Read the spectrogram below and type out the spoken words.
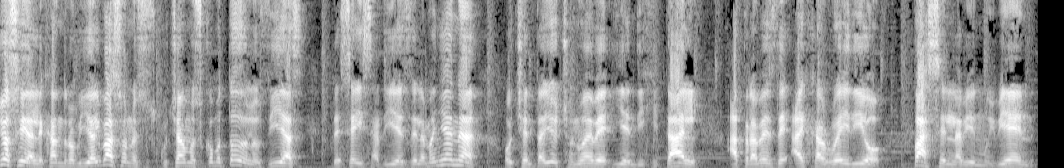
Yo soy Alejandro Villalbazo, nos escuchamos como todos los días de 6 a 10 de la mañana, 88.9 y en digital a través de iHeartRadio. Pásenla bien, muy bien,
